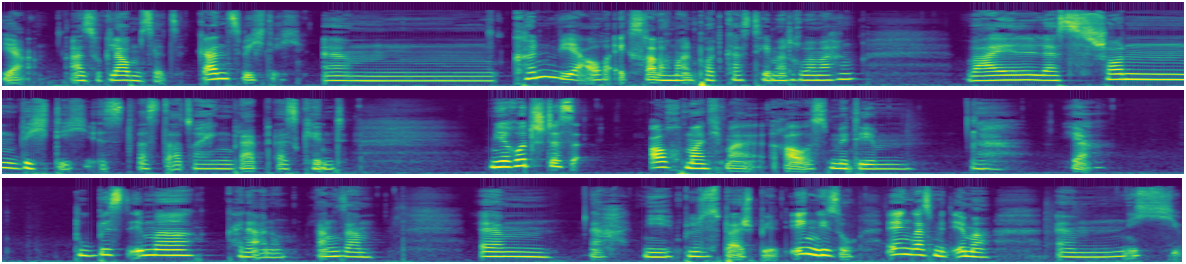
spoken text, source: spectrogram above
Ja, also Glaubenssätze, ganz wichtig. Ähm, können wir auch extra nochmal ein Podcast-Thema drüber machen, weil das schon wichtig ist, was da so hängen bleibt als Kind. Mir rutscht es auch manchmal raus mit dem, ja, du bist immer, keine Ahnung, langsam. Ähm, ach, nee, blödes Beispiel. Irgendwie so. Irgendwas mit immer. Ähm, ich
